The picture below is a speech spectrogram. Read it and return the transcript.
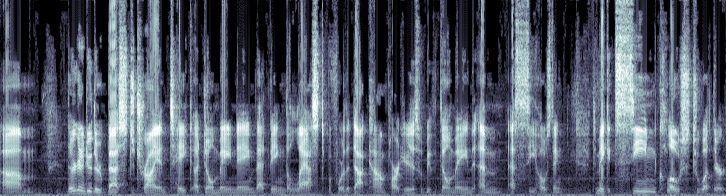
Um, they're going to do their best to try and take a domain name, that being the last before the .com part here. This would be the domain MSC hosting, to make it seem close to what they're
